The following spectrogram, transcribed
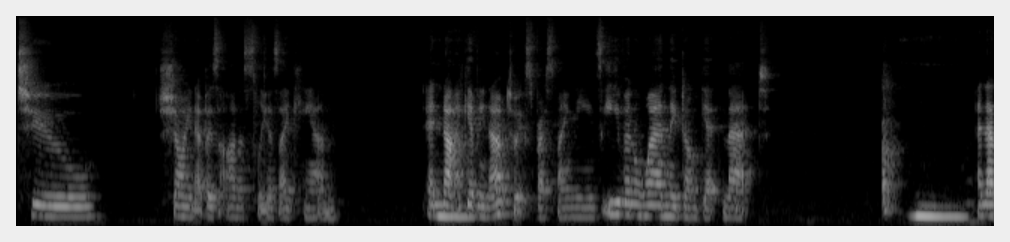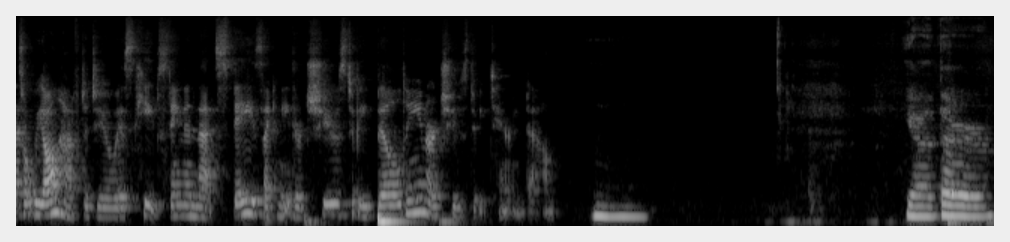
to showing up as honestly as I can and not giving up to express my needs, even when they don't get met. Mm. And that's what we all have to do is keep staying in that space. I can either choose to be building or choose to be tearing down. Mm. Yeah, they're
